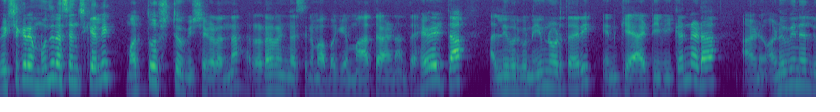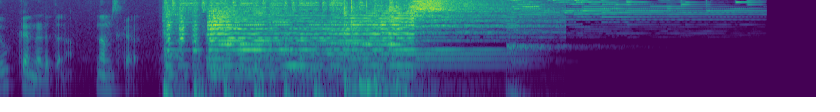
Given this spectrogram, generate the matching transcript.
ವೀಕ್ಷಕರೇ ಮುಂದಿನ ಸಂಚಿಕೆಯಲ್ಲಿ ಮತ್ತಷ್ಟು ವಿಷಯಗಳನ್ನು ರಡರಂಗ ಸಿನಿಮಾ ಬಗ್ಗೆ ಮಾತಾಡೋಣ ಅಂತ ಹೇಳ್ತಾ ಅಲ್ಲಿವರೆಗೂ ನೀವು ನೋಡ್ತಾ ಇರಿ. N K R T V Kannada. ಅಣು ಅಣುವಿನಲ್ಲೂ ಕನ್ನಡತನ. ನಮಸ್ಕಾರ.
